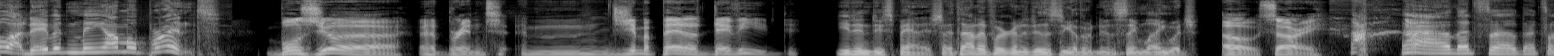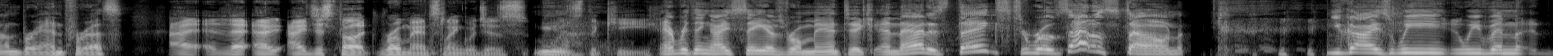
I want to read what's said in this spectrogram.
Hola, David. Me llamo Brent. Bonjour, uh, Brent. Um, je m'appelle David. You didn't do Spanish. I thought if we were going to do this together, we'd do the same language. Oh, sorry. That's uh, that's on brand for us. I, that, I I just thought romance languages was Yeah. the key. Everything I say is romantic, and that is thanks to Rosetta Stone. you guys, we we've been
